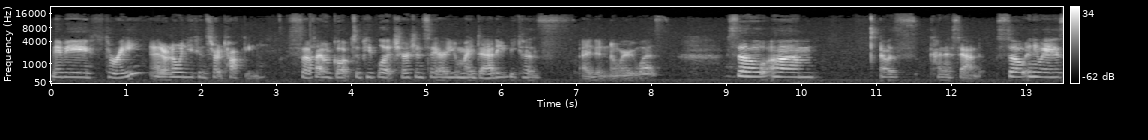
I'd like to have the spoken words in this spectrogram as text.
maybe three. I don't know when you can start talking. So if I would go up to people at church and say, are you my daddy? Because I didn't know where he was. So, um, I was kind of sad. So anyways,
